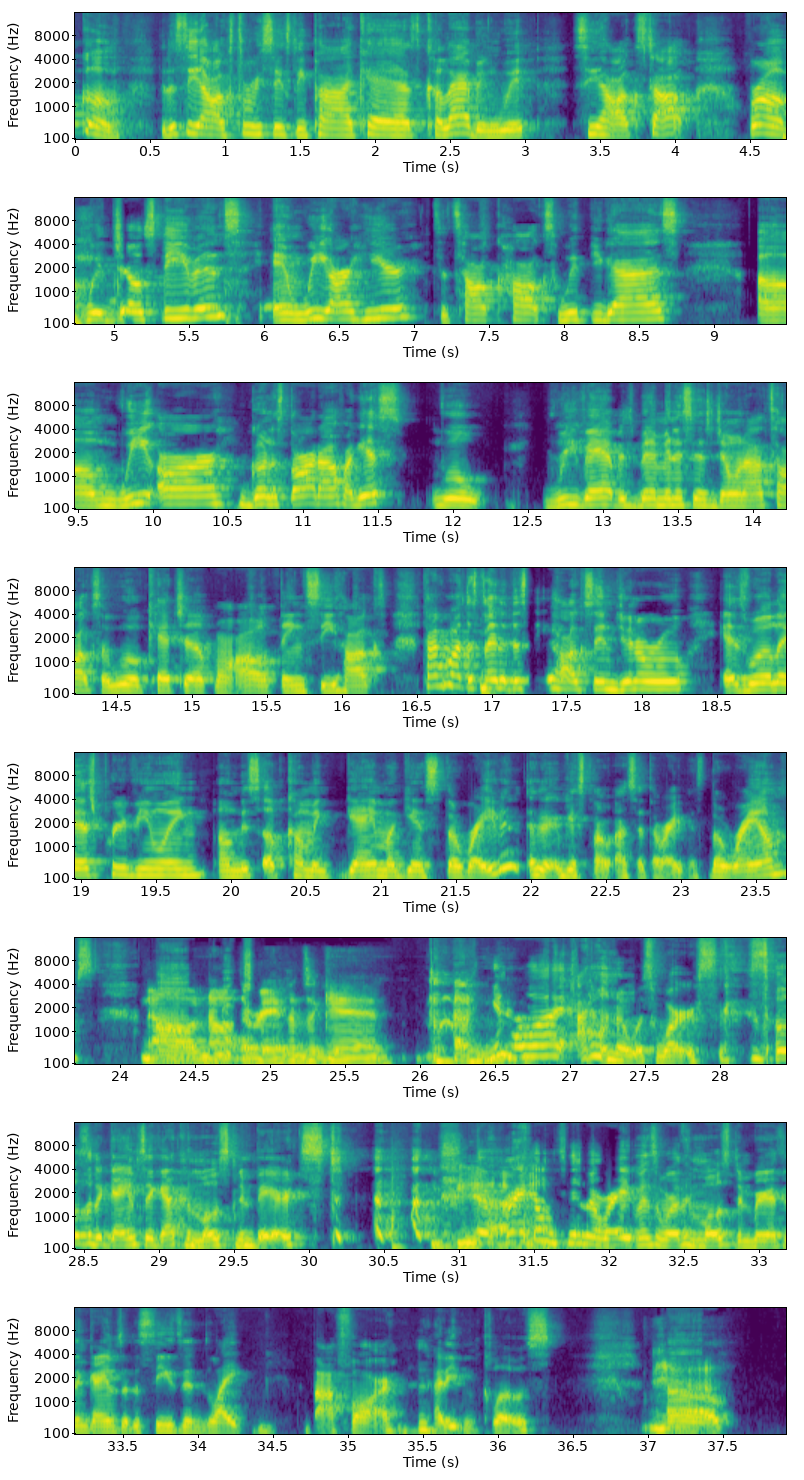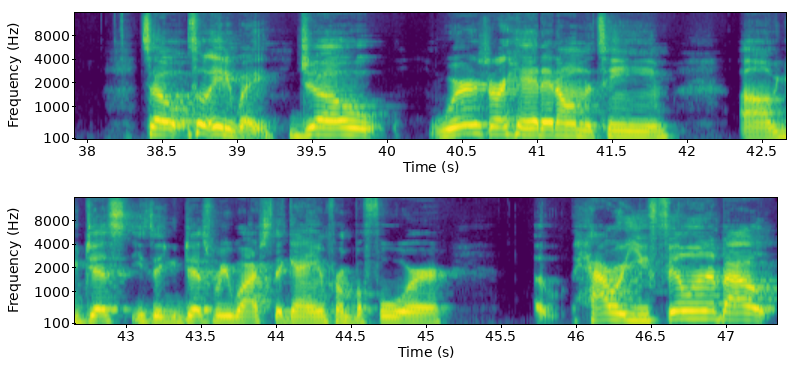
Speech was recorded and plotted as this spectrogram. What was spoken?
12s, and welcome to the Seahawks 360 podcast, collabing with Seahawks Talk from with Joe Stevens, and we are here to talk Hawks with you guys. Um, we are going to start off. I guess we'll revamp. It's been a minute since Joe and I talked, so we'll catch up on all things Seahawks. Talk about the state of the Seahawks in general, as well as previewing um this upcoming game against the Ravens. uh, Against the, I said the Ravens, the Rams. No, Um, not which- the Ravens again. You know what? I don't know what's worse. Those are the games that got the most embarrassed. yeah. the Rams and the Ravens were the most embarrassing games of the season, like by far, not even close. yeah. Uh, so so anyway, Joe, where's your head at on the team? Um, you just you said you just rewatched the game from before. Uh, How are you feeling about?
